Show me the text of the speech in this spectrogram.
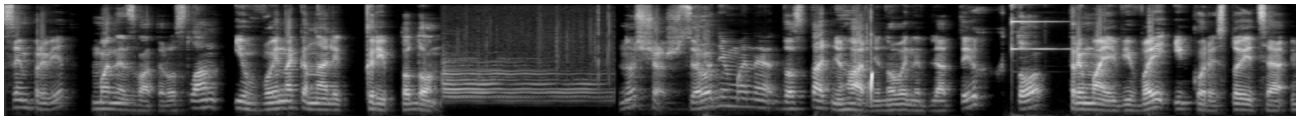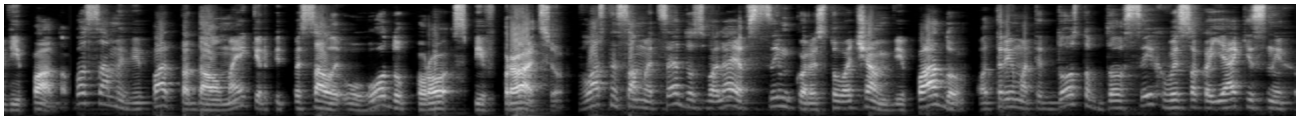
Всім привіт! Мене звати Руслан, і ви на каналі Криптодон. Ну що ж, сьогодні в мене достатньо гарні новини для тих, хто тримає VWay і користується VPAD. Бо саме VPAD та DAOMaker підписали угоду про співпрацю. Власне, саме це дозволяє всім користувачам VPAD отримати доступ до всіх високоякісних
